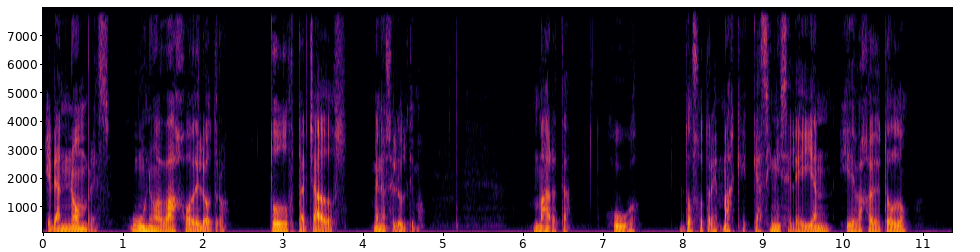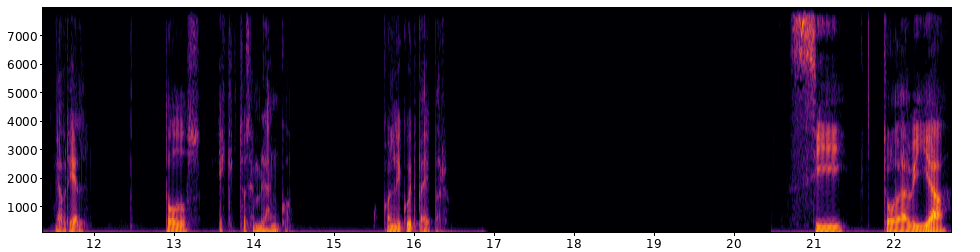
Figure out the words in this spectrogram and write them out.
Eran nombres, uno abajo del otro, todos tachados, menos el último. Marta, Hugo, dos o tres más que casi ni se leían y debajo de todo, Gabriel. Todos escritos en blanco, con liquid paper. Si todavía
